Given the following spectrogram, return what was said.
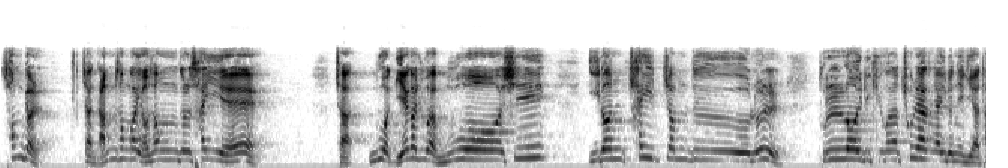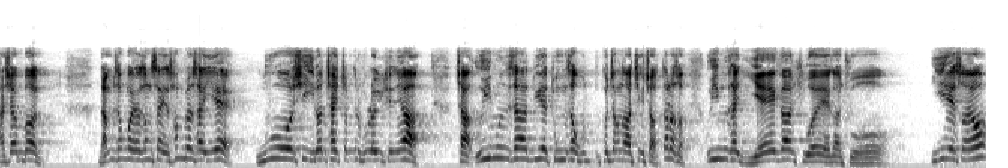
성별. 자, 남성과 여성들 사이에 자, 무엇, 얘가 주가 무엇이 이런 차이점들을 불러일으키거나 초래하느냐 이런 얘기야. 다시 한번 남성과 여성 사이, 성별 사이에 무엇이 이런 차이점들을 불러일으키느냐? 자, 의문사 뒤에 동사 고장 나왔지, 그쵸? 따라서 의문사 얘가 주어요, 얘가 주어. 이해했어요?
